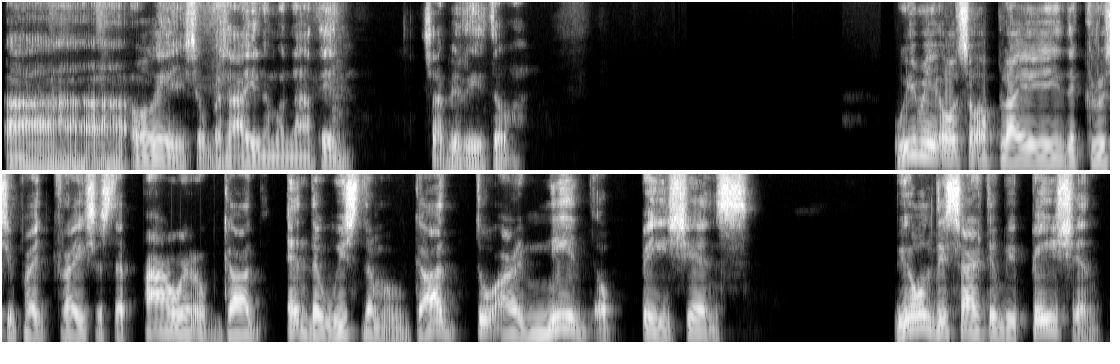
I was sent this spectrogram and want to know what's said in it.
Ah, okay, so basahin naman natin. Sabi rito. We may also apply the crucified Christ as the power of God and the wisdom of God to our need of patience. We all desire to be patient,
